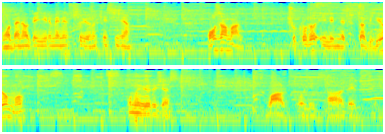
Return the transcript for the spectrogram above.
Ama ben o değirmenin suyunu keseceğim. O zaman çukuru elinde tutabiliyor mu? Onu göreceğiz. Var polis saadet.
